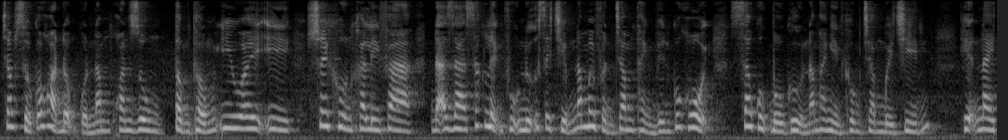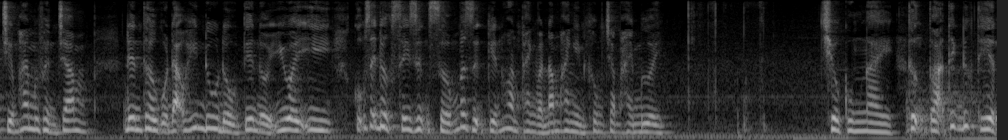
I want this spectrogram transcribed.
trong số các hoạt động của năm khoan dung, Tổng thống UAE Sheikhul Khalifa đã ra sắc lệnh phụ nữ sẽ chiếm 50% thành viên quốc hội sau cuộc bầu cử năm 2019, hiện nay chiếm 20%. Đền thờ của đạo Hindu đầu tiên ở UAE cũng sẽ được xây dựng sớm và dự kiến hoàn thành vào năm 2020. Chiều cùng ngày, Thượng tọa Thích Đức Thiện,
